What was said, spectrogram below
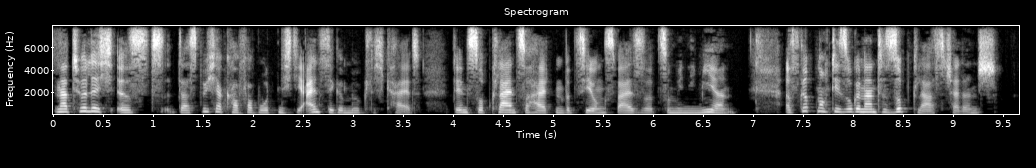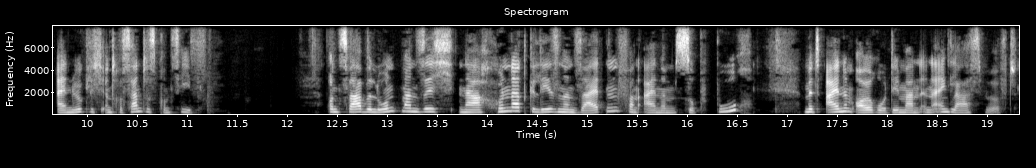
Natürlich ist das Bücherkaufverbot nicht die einzige Möglichkeit, den Sub klein zu halten bzw. zu minimieren. Es gibt noch die sogenannte Subglas Challenge, ein wirklich interessantes Prinzip. Und zwar belohnt man sich nach 100 gelesenen Seiten von einem Subbuch mit einem Euro, den man in ein Glas wirft.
